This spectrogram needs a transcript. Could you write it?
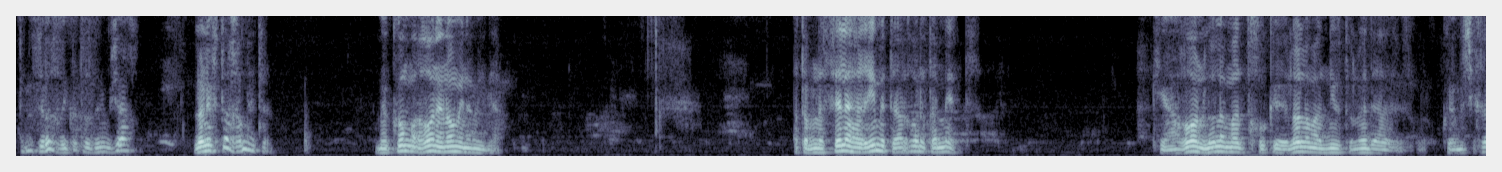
אתה מנסה להחזיק אותו, זה נמשך. לא נפתח המטר. מקום ארון אינו מן המידה. אתה מנסה להרים את הארון, אתה מת. כי אהרון לא למד חוקי, לא למד ניוטון, לא יודע, חוקי המשיכה,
